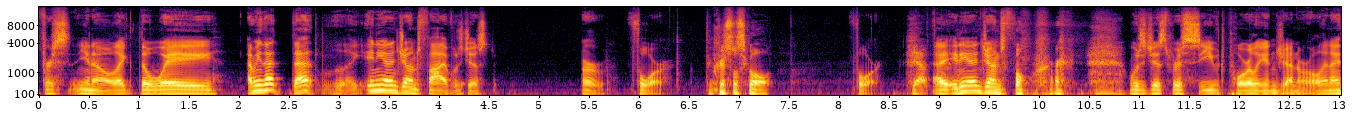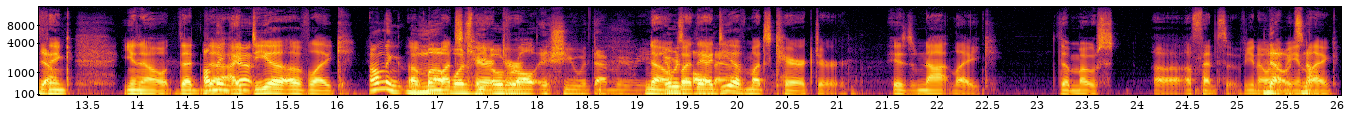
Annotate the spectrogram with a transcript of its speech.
for you know like the way I mean that that like Indiana Jones five was just or four The Crystal Skull. four. Yeah. uh, Indiana Jones 4 was just received poorly in general. And I Yeah. think, you know, that the think, uh, idea of like, I don't think Mutt Mutt's was character. the overall issue with that movie. no, but the idea bad. of Mutt's character is not like the most uh, offensive. You know what No, I mean? it's not. Like,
